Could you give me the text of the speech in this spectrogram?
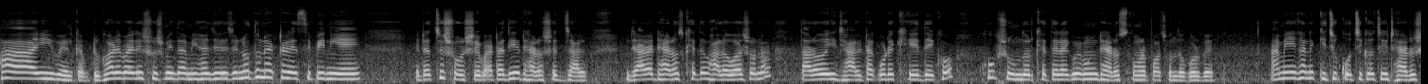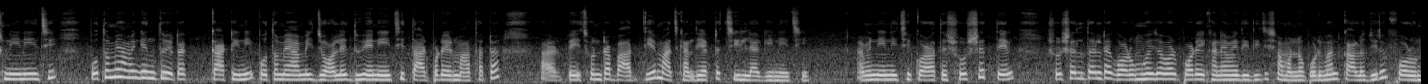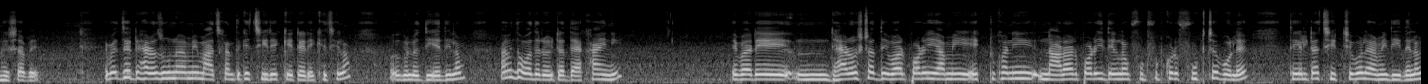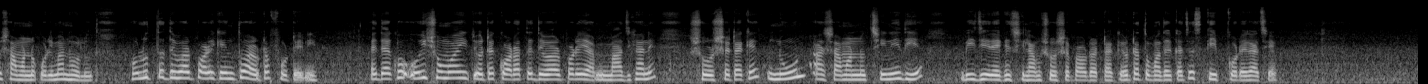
Hi welcome to ঘরে বাইরে সুস্মিতা আমি হাজির হয়েছি নতুন একটা রেসিপি নিয়ে। এটা হচ্ছে সর্ষে বাটা দিয়ে ঢ্যাঁড়সের জাল যারা ঢ্যাঁড়স খেতে ভালোবাসো না, তারাও এই ঝালটা করে খেয়ে দেখো। খুব সুন্দর খেতে লাগবে এবং ঢ্যাঁড়স তোমরা পছন্দ করবে। আমি এখানে কিছু কচি কচি ঢ্যাঁড়স নিয়ে নিয়েছি। প্রথমে আমি কিন্তু এটা কাটিনি। প্রথমে আমি জলে ধুয়ে নিয়েছি, তারপরে এর মাথাটা আর পেছনটা বাদ দিয়ে মাঝখান দিয়ে একটা চিল লাগিয়ে নিয়েছি। আমি নিয়ে নিয়েছি কড়াতে সর্ষের তেল। সর্ষের তেলটা গরম হয়ে যাওয়ার পরে এখানে আমি দিয়ে দিচ্ছি সামান্য পরিমাণ কালো জিরে ফোড়ন হিসাবে। এবার যে ঢ্যাঁড়সগুলো আমি মাঝখান থেকে চিড়ে কেটে রেখেছিলাম, ওইগুলো দিয়ে দিলাম। আমি তোমাদের ওইটা দেখাইনি। এবারে ঢ্যাঁড়সটা দেওয়ার পরেই আমি একটুখানি নাড়ার পরেই দেখলাম ফুটফুট করে ফুটছে বলে, তেলটা ছিটছে বলে আমি দিয়ে দিলাম সামান্য পরিমাণ হলুদ। হলুদটা দেওয়ার পরে কিন্তু আর ওটা ফোটেনি। এই দেখো, ওই সময় ওটা কড়াতে দেওয়ার পরেই আমি মাঝখানে সর্ষেটাকে নুন আর সামান্য চিনি দিয়ে ভিজিয়ে রেখেছিলাম সর্ষে পাউডারটাকে। ওটা তোমাদের কাছে স্কিপ করে গেছে।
